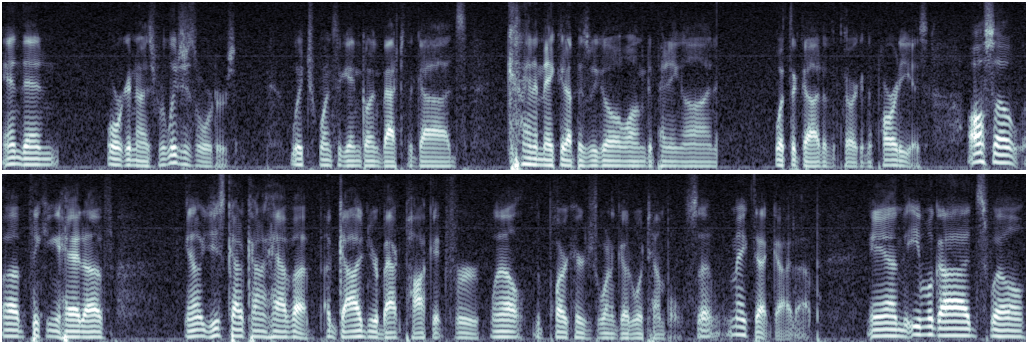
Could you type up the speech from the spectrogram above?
and then organized religious orders which once again, going back to the gods, kind of make it up as we go along depending on what the god of the cleric and the party is. Also, uh, thinking ahead of, you know, you just got to kind of have a, a god in your back pocket for, well, the player characters want to go to a temple, so make that god up. And the evil gods, well,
